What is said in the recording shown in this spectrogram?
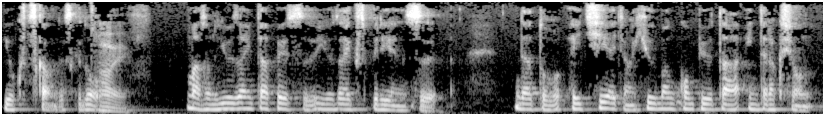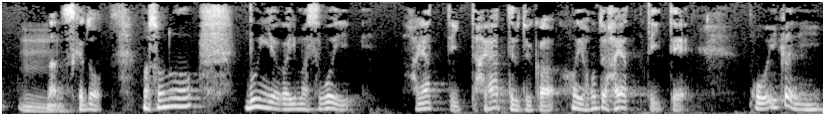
よく使うんですけど、はい、まあ、そのユーザーインターフェース、ユーザーエクスペリエンス、であと HCI というのは human computer interaction なんですけど、うん、まあ、その分野が今すごい流行っていって、流行ってるというか、いや本当に流行っていて、こういかに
